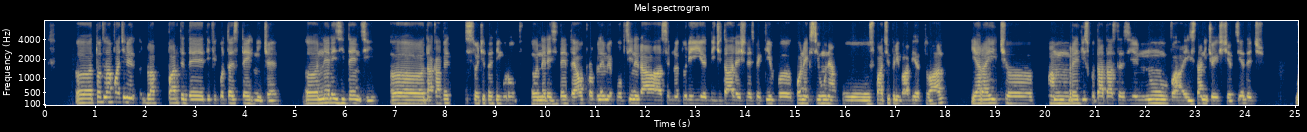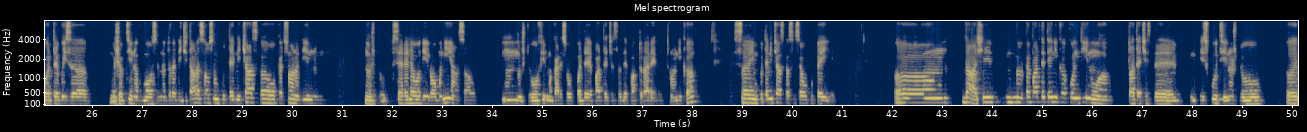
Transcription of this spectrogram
Tot la pagine, la parte de dificultăți tehnice, Uh, nerezidenții, uh, dacă aveți societăți din grup uh, nerezidente, au probleme cu obținerea semnăturii digitale și respectiv conexiunea cu spațiu privat virtual. Iar aici am rediscutat astăzi, nu va exista nicio excepție, deci vor trebui să își obțină cum o semnătură digitală sau să împuternicească o persoană din, nu știu, SRL-ul din România sau nu știu, o firmă care se ocupă de partea aceasta de facturare electronică, să îi împuternicească să se ocupe ei. Um, da, și pe partea tehnică continuă toate aceste discuții, nu știu, uh,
